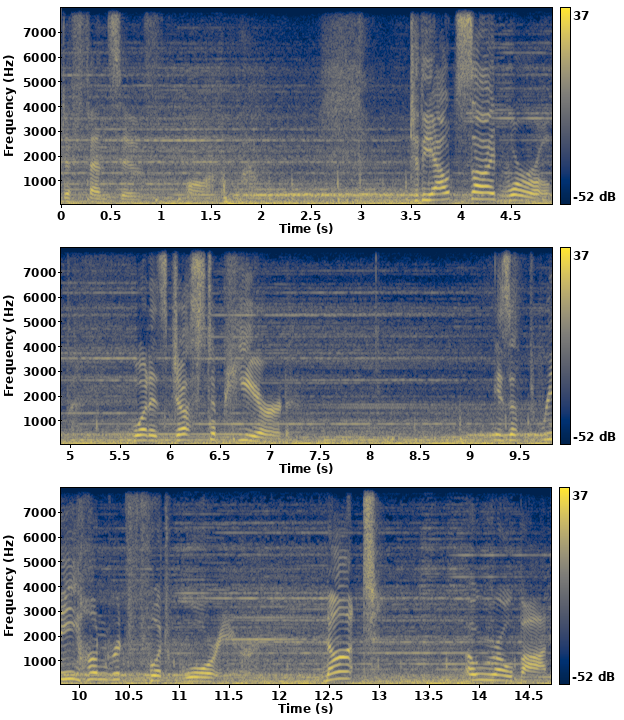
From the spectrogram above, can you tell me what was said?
defensive arm. To the outside world, what has just appeared is a 300 foot warrior. Not a robot,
